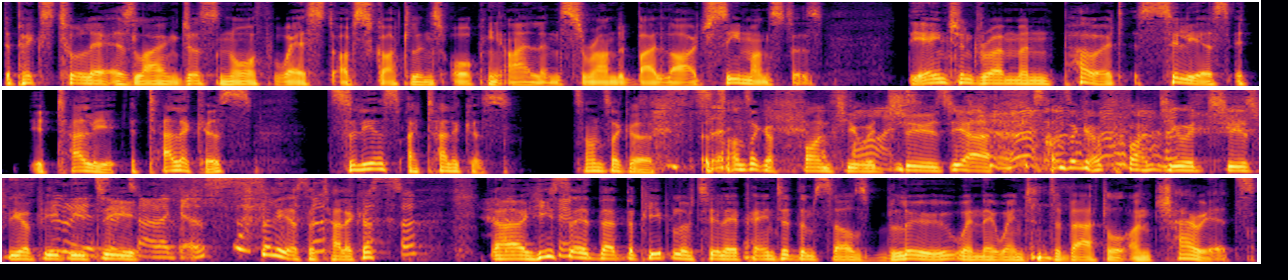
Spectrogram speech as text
depicts Thule as lying just northwest of Scotland's Orkney Islands, surrounded by large sea monsters. The ancient Roman poet Silius It- Itali- Italicus, Silius Italicus. Sounds like a, it sounds like a font you would choose. Yeah. Sounds like a font you would choose for your PPT. Silius Italicus. Uh, he said that the people of Thule painted themselves blue when they went into battle on chariots.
